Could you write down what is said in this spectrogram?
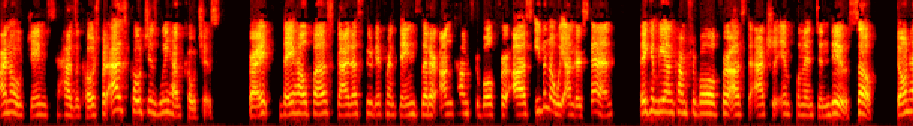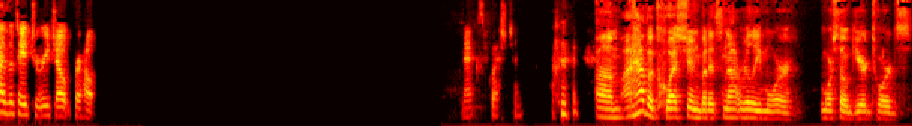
I know James has a coach, but as coaches, we have coaches right? They help us guide us through different things that are uncomfortable for us, even though we understand they can be uncomfortable for us to actually implement and do. So don't hesitate to reach out for help. Next question. um, I have a question, but it's not really more more so geared towards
